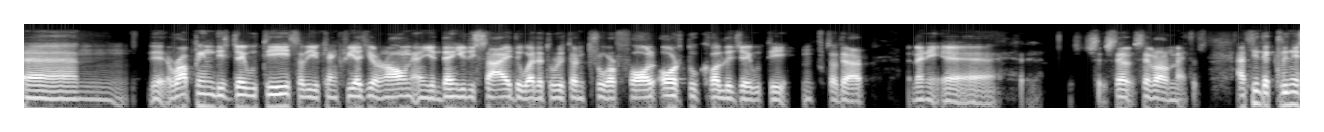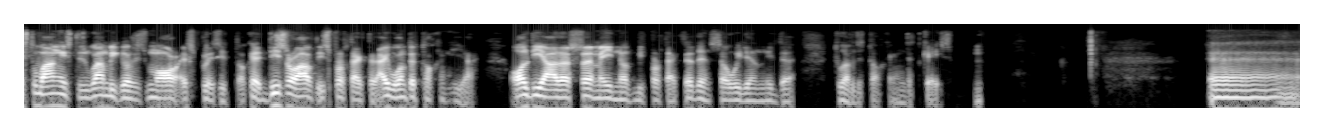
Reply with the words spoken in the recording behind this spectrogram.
Um, wrapping this JWT so you can create your own, and you, then you decide whether to return true or false, or to call the JWT. Hmm, so there are many uh, several methods. I think the cleanest one is the one because it's more explicit. Okay, this route is protected. I want the token here. All the others uh, may not be protected, and so we don't need uh, to have the token in that case. Uh,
